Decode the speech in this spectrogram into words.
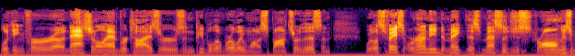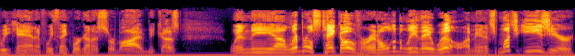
looking for uh, national advertisers and people that really want to sponsor this. And well, let's face it, we're going to need to make this message as strong as we can if we think we're going to survive because when the uh, liberals take over, and ultimately they will, I mean, it's much easier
